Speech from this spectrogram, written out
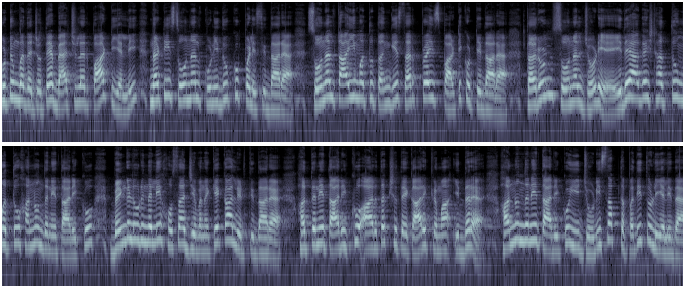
ಕುಟುಂಬದ ಜೊತೆ ಬ್ಯಾಚುಲರ್ ಪಾರ್ಟಿಯಲ್ಲಿ ನಟಿ ಸೋನಲ್ ಕುಣಿದು ಕುಪ್ಪಳಿಸಿದ್ದಾರೆ. ಸೋನಲ್ ತಾಯಿ ಮತ್ತು ತಂಗಿ ಸರ್ಪ್ರೈಸ್ ಪಾರ್ಟಿ ಕೊಟ್ಟಿದ್ದಾರೆ. ತರುಣ್ ಸೋನಲ್ ಜೋಡಿ ಇದೇ ಆಗಸ್ಟ್ ಹತ್ತು ಮತ್ತು ಹನ್ನೊಂದನೇ ತಾರೀಕು ಬೆಂಗಳೂರಿನಲ್ಲಿ ಹೊಸ ಜೀವನಕ್ಕೆ ಕಾಲಿಡ್ತಿದ್ದಾರೆ. ಹತ್ತನೇ ತಾರೀಕು ಆರತಕ್ಷತೆ ಕಾರ್ಯಕ್ರಮ ಇದ್ದರೆ ಹನ್ನೊಂದನೇ ತಾರೀಕು ಈ ಜೋಡಿ ಸಪ್ತಪದಿ ತುಳಿಯಲಿದೆ.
